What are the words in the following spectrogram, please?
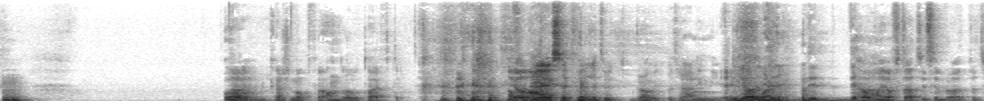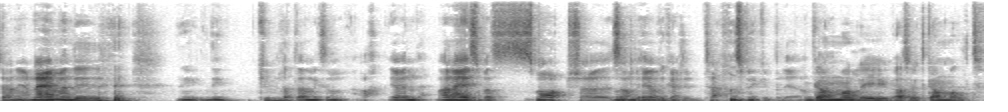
Mm. Och, Ja, det är kanske något för andra att ta efter. Ja, för vi har ju sett väldigt ut, bra ut på träning i Ja, det, flera gör, år. det, det, det hör man ju ofta att vi ser bra ut på träningar. Nej men det, det är kul att han liksom, ja, jag vet inte. Han är så pass smart så, så han behöver kanske inte träna så mycket på det. Gammal i, alltså ett gammalt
